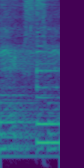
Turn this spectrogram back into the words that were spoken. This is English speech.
six, six.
